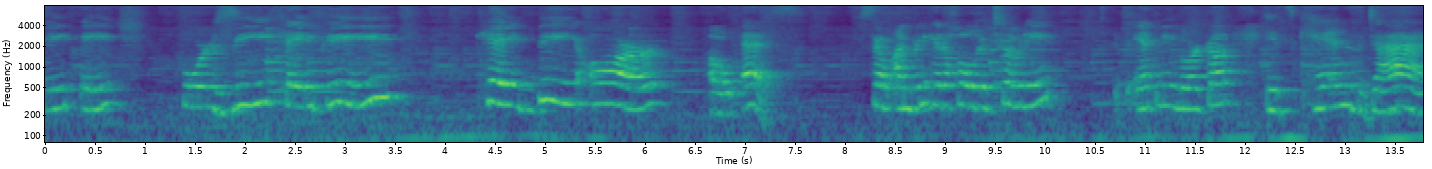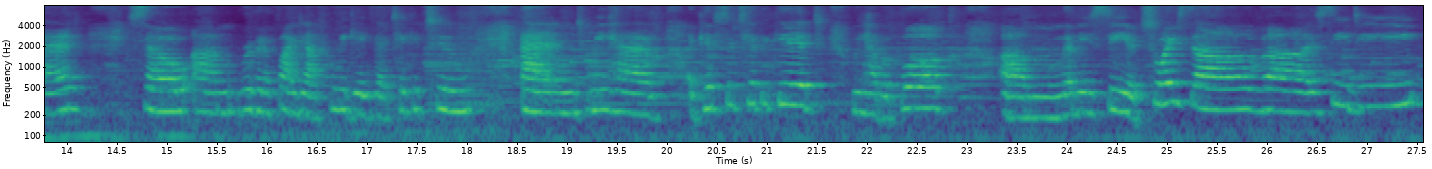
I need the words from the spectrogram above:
8H, 4ZKP, KBROS. So I'm going to get a hold of Tony. It's Anthony Lorca. It's Ken's dad. So um, we're going to find out who we gave that ticket to. And we have a gift certificate, we have a book, um, let me see, a choice of uh, CD,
